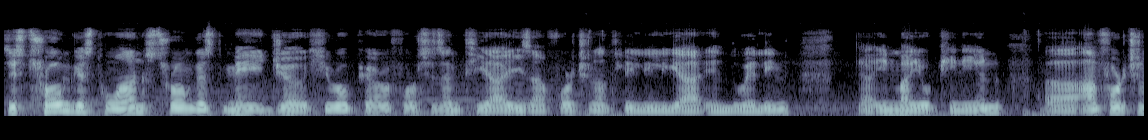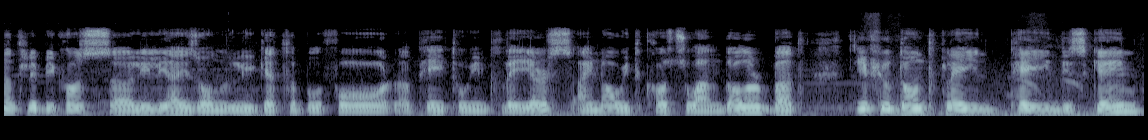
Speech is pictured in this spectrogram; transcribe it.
The strongest one, strongest mage uh, hero pair for season TI is unfortunately Lilia and Welyn uh, in my opinion. Uh, unfortunately, because uh, Lilia is only gettable for uh, pay-to-win players, I know it costs one dollar, but if you don't play in pay in this game,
